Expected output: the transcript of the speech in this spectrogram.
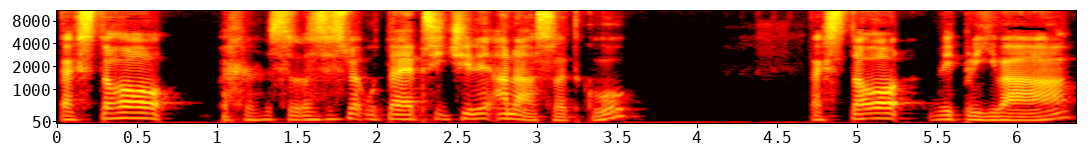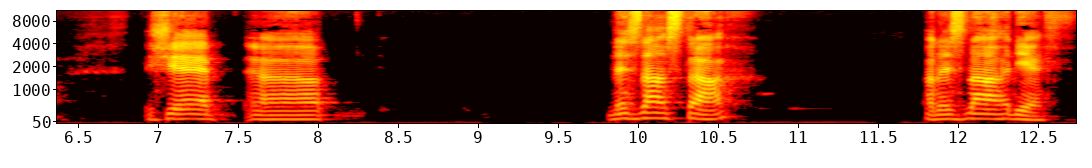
tak z toho, zase jsme u té příčiny a následku, tak z toho vyplývá, že uh, nezná strach a nezná hněv.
